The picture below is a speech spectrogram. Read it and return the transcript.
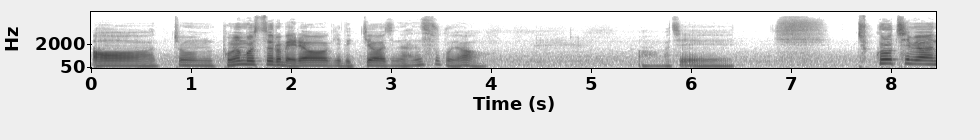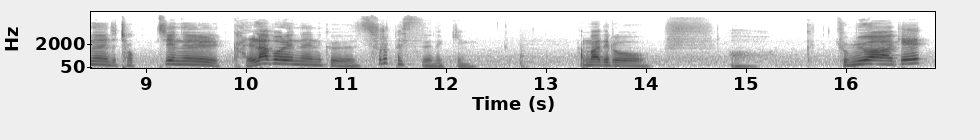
어, 좀 보면 볼수록 매력이 느껴지는 한 수고요. 어, 마치 축구로 치면은 이제 적진을 갈라버리는 그 수루 패스 느낌. 한마디로 어, 그 교묘하게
